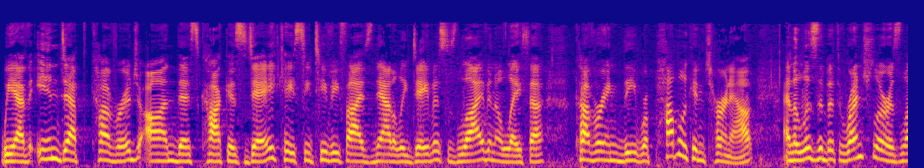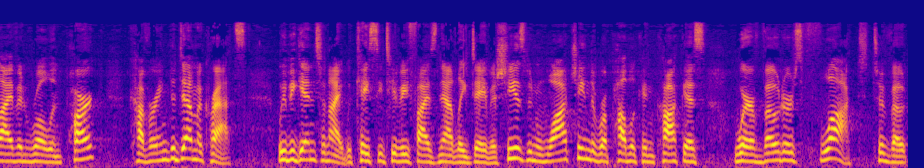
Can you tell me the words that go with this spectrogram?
We have in-depth coverage on this caucus day. KCTV5's Natalie Davis is live in Olathe covering the Republican turnout, and Elizabeth Rentschler is live in Roeland Park covering the Democrats. We begin tonight with KCTV5's Natalie Davis. She has been watching the Republican caucus where voters flocked to vote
